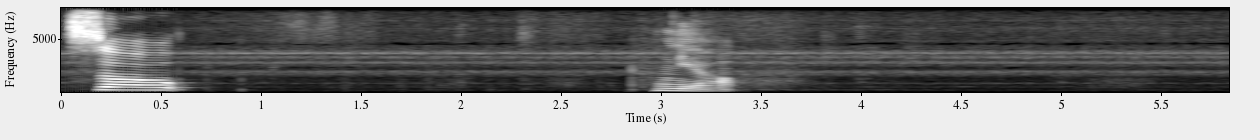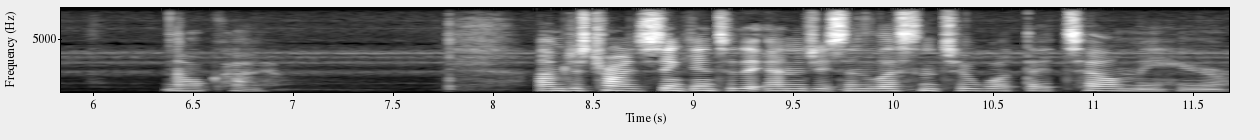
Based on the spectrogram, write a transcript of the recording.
So, yeah. Okay. I'm just trying to sink into the energies and listen to what they tell me here.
